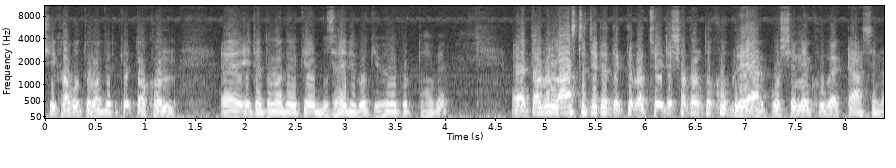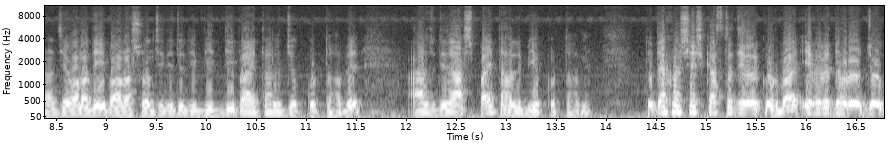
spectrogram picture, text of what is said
শেখাবো তোমাদেরকে, তখন এটা তোমাদেরকে বুঝাই দিব কীভাবে করতে হবে। তারপর লাস্ট যেটা দেখতে পাচ্ছ, এটা সাধারণত খুব রেয়ার কোশ্চেনে খুব একটা আসে না। যে অনাদেই পাওনা সঞ্চিতি যদি বৃদ্ধি পায়, তাহলে যোগ করতে হবে। আর যদি হ্রাস পায়, তাহলে বিয়োগ করতে হবে। তো দেখো, শেষ কাজটা যেভাবে করবা, এভাবে ধরো যোগ,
